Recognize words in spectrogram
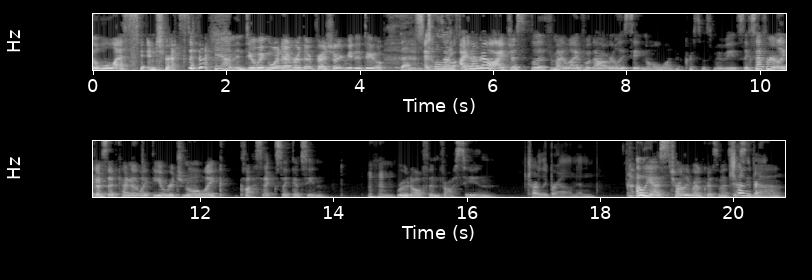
the less interested I am in doing whatever they're pressuring me to do. That's And totally so I don't know. I just lived my life without really seeing a whole lot of Christmas movies, except for like I said, kind of like the original like classics. Like I've seen Mhm. Rudolph and Frosty and Charlie Brown and oh yes, Charlie Brown Christmas. I've Charlie seen Brown.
